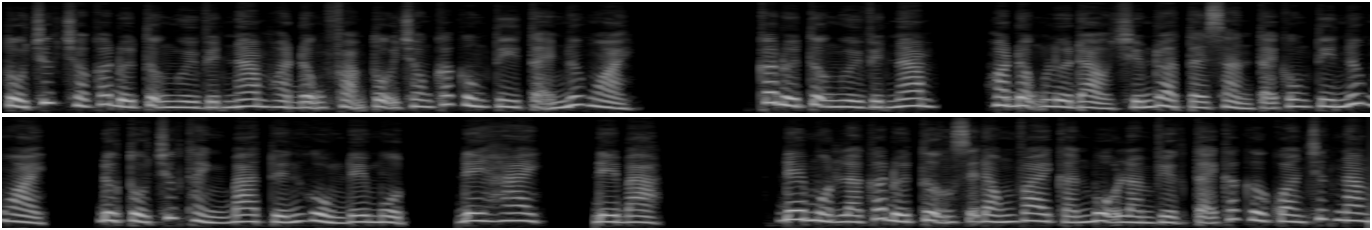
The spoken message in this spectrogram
tổ chức cho các đối tượng người Việt Nam hoạt động phạm tội trong các công ty tại nước ngoài. Các đối tượng người Việt Nam hoạt động lừa đảo chiếm đoạt tài sản tại công ty nước ngoài được tổ chức thành 3 tuyến gồm D1, D2, D3. D1 là các đối tượng sẽ đóng vai cán bộ làm việc tại các cơ quan chức năng,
